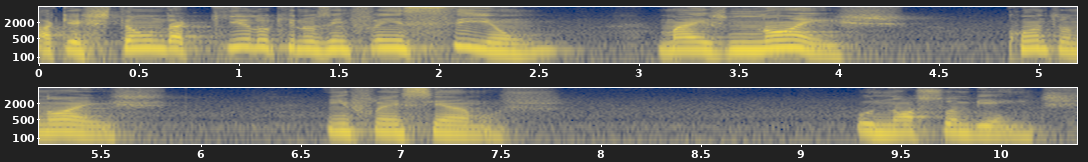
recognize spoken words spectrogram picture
a questão daquilo que nos influenciam, mas nós, quanto nós influenciamos o nosso ambiente.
